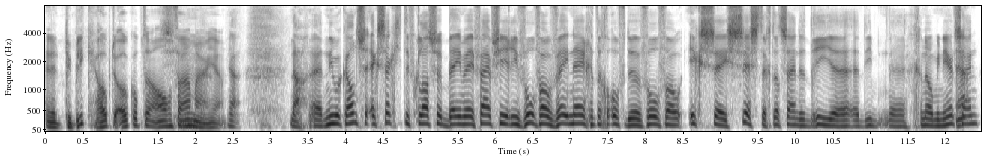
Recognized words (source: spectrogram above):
En het publiek hoopte ook op de Alfa, maar ja. Ja. Nou, eh, nieuwe kans. Executive klasse, BMW 5-serie, Volvo V90 of de Volvo XC60. Dat zijn de drie eh, die eh, genomineerd Ja, zijn.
